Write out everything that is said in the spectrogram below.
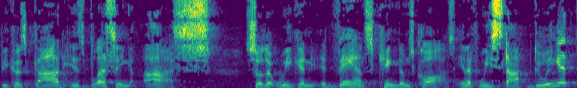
because God is blessing us so that we can advance kingdom's cause. And if we stop doing it,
